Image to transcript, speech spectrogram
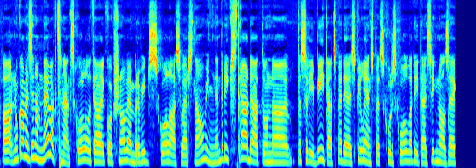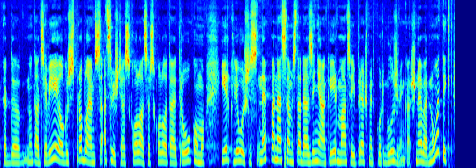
Uh, nu, kā mēs zinām, nevakcinēti skolotāji kopš novembra vidusskolās vairs nav. Viņi nedrīkst strādāt, un uh, tas arī bija tāds pēdējais piliens, pēc kura skolu vadītāji signalizēja, ka uh, nu, tādas jau ielgušas problēmas atsevišķās skolās ar skolotāju trūkumu ir kļuvušas nepanesamas tādā ziņā, ka ir mācību priekšmeti, kuri gluži vienkārši nevar notikt.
